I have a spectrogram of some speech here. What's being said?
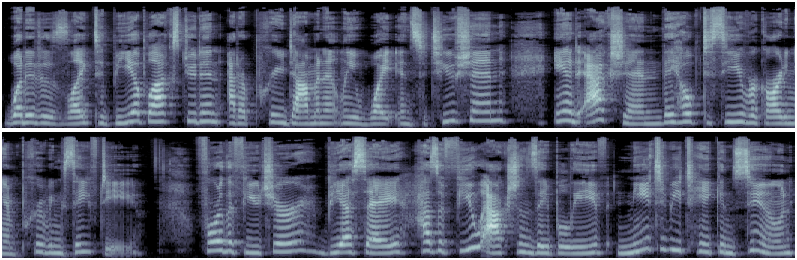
what it is like to be a Black student at a predominantly white institution, and action they hope to see regarding improving safety. For the future, BSA has a few actions they believe need to be taken soon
